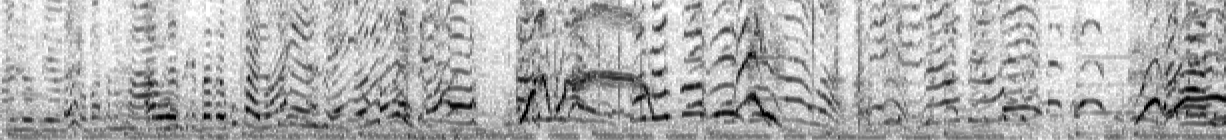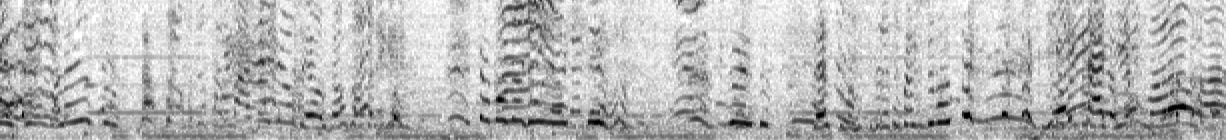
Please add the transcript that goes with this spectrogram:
Ai, meu Deus, eu tô passando A mal. Francisca tá preocupada, eu também, gente. Só. Começou, gente! Meu Deus! Ai, gente, olha isso! Não solta meu celular, Ai, meu Deus, não solta ninguém. Eu vou pegar aqui. Gente, Jéssica, vamos segurar aqui perto de você. Gente, tá de boa.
